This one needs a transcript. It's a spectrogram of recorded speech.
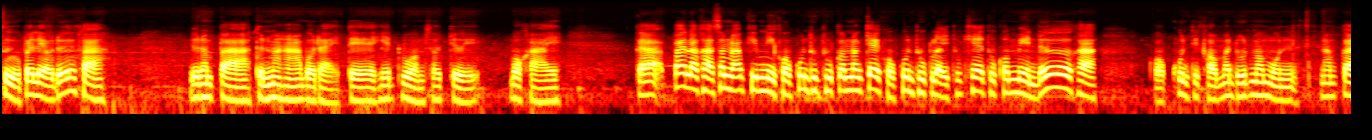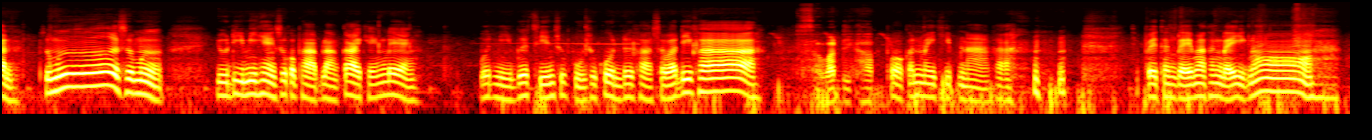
สื่อไปแล้วเด้อค่ะ อยู่ลำปาเพิ่นมาหาบ่ได้แต่เฮ็ดรวมเซาเจย บ่ขายก็ไปและค่ะสำหรับคลิปนี้ขอบคุณทุกๆกำลังใจขอบคุณทุกไลค์ทุกแชร์ทุกคอมเมนต์เด้อค่ะ ขอบคุณที่เขามาดุดมาหมุนนำกันซุมือซุมืออยู่ดีมีแห้งสุขภาพร่างกายแข็งแรง เบิดหนี้เบิดศีลสุขผู้สุขคนเด้อค่ะ สวัสดีค่ะ สวัสดีครับพอกันไม่คลิปหน้าค่ะ จะไปทางใดมาทางใดอีกเนาะ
